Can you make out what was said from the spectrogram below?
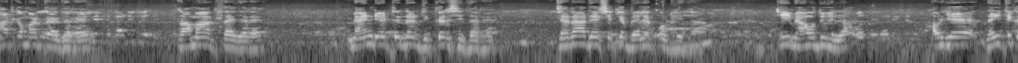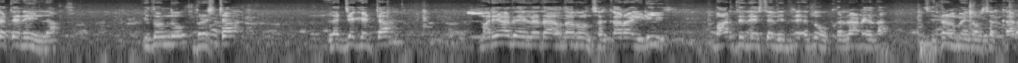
ನಾಟಕ ಮಾಡ್ತಾ ಇದ್ದಾರೆ, ಡ್ರಾಮಾ ಆಗ್ತಾ ಇದ್ದಾರೆ ಮ್ಯಾಂಡೇಟನ್ನು ಧಿಕ್ಕರಿಸಿದ್ದಾರೆ, ಜನಾದೇಶಕ್ಕೆ ಬೆಲೆ ಕೊಡಲಿಲ್ಲ, ಟೀಮ್ ಯಾವುದೂ ಇಲ್ಲ, ಅವ್ರಿಗೆ ನೈತಿಕತೆನೇ ಇಲ್ಲ. ಇದೊಂದು ಭ್ರಷ್ಟ, ಲಜ್ಜೆಗೆಟ್ಟ, ಮರ್ಯಾದೆ ಇಲ್ಲದ ಯಾವುದಾದ್ರು ಒಂದು ಸರ್ಕಾರ ಇಡೀ ಭಾರತ ದೇಶದಲ್ಲಿ ಇದ್ದರೆ ಅದು ಕರ್ನಾಟಕದ ಸಿದ್ದರಾಮಯ್ಯನವ್ರ ಸರ್ಕಾರ,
